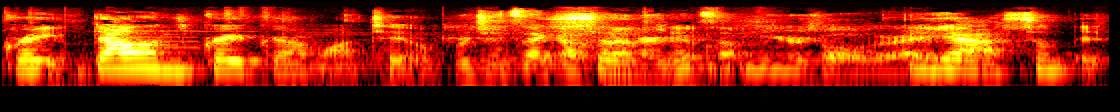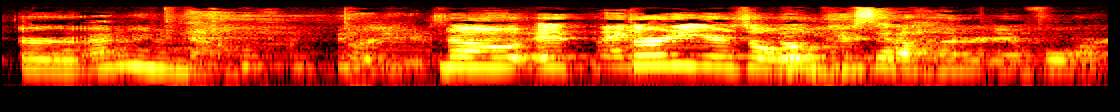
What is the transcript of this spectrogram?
great Dallin's great grandma too. Which is like a So hundred and something years old, right? Yeah, some or I don't even know. Thirty years. No, it 30 years No, old. you said hundred and four.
